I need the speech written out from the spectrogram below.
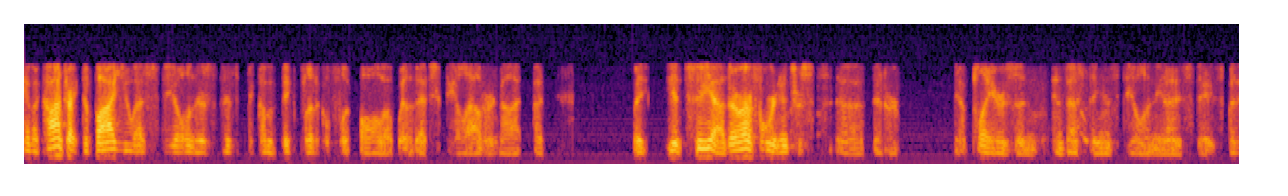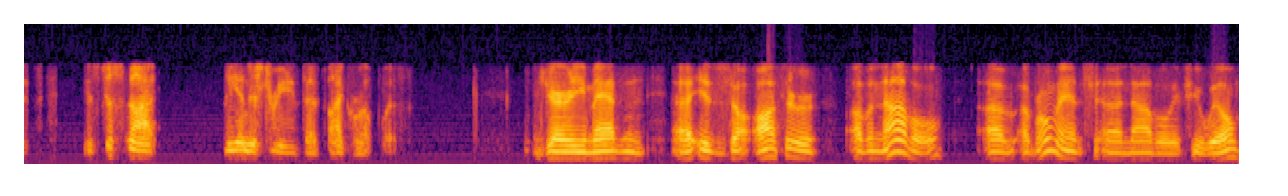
have a contract to buy U.S. steel, and there's this become a big political football about whether that should be allowed or not. But but it's, so yeah, there are foreign interests uh, that are you know, players and investing in steel in the United States, but it's it's just not the industry that I grew up with. Jerry Madden uh, is the author of a novel, a, a romance uh, novel, if you will,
